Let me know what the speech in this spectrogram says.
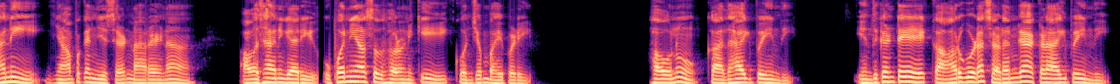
అని జ్ఞాపకం చేశాడు నారాయణ అవధాని గారి ఉపన్యాస ధోరణికి కొంచెం భయపడి. అవును కథ ఆగిపోయింది. ఎందుకంటే కారు కూడా సడన్గా అక్కడ ఆగిపోయింది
